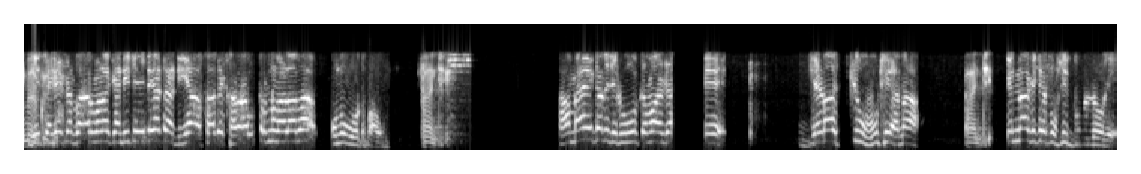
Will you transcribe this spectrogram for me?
ਜੇ। ਚੰਗੇ ਜੀ। ਕਿਰਦਾਰ ਵਾਲਾ ਕੈਂਡੀਡੇਟ ਆ ਤੁਹਾਡੀਆਂ ਆਸਾਂ ਤੇ ਖਰਾ ਉਤਰਨ ਵਾਲਾ ਵਾ ਉਹਨੂੰ ਵੋਟ ਪਾਓ। ਹਾਂਜੀ। ਹਾਂ ਮੈਂ ਇਹ ਗੱਲ ਜ਼ਰੂਰ ਕਹਾਂਗਾ ਕਿ ਜਿਹੜਾ ਝੂਠ ਆ ਨਾ ਹਾਂਜੀ। ਕਿੰਨਾ ਕੁ ਤੁਸੀਂ ਬੋਲੋਗੇ?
